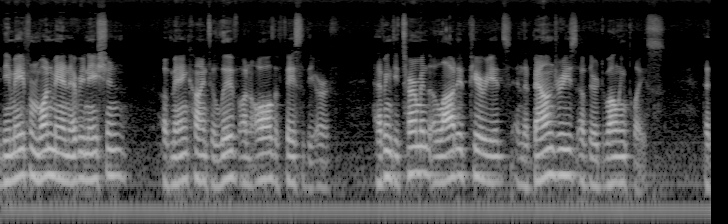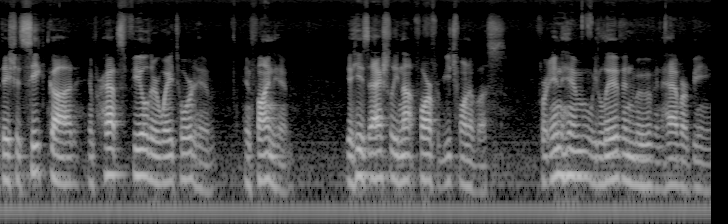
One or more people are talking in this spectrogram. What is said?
And he made from one man every nation of mankind to live on all the face of the earth, having determined allotted periods and the boundaries of their dwelling place, that they should seek God and perhaps feel their way toward him and find him Yet he is actually not far from each one of us. For in him we live and move and have our being.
